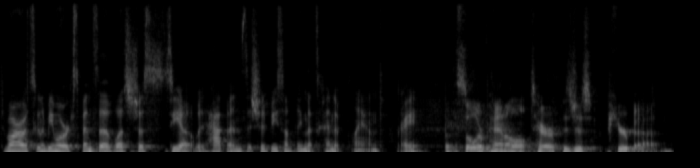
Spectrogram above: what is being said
tomorrow it's going to be more expensive. Let's just see how it happens." It should be something that's kind of planned, right? But the solar panel tariff is just pure bad.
